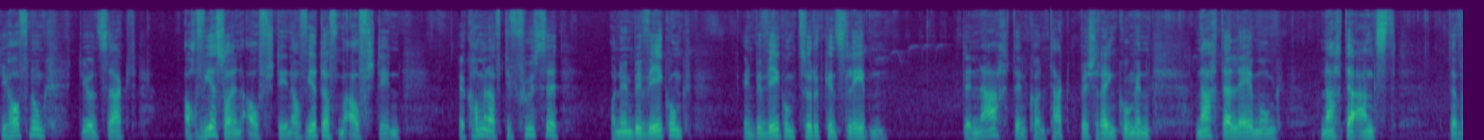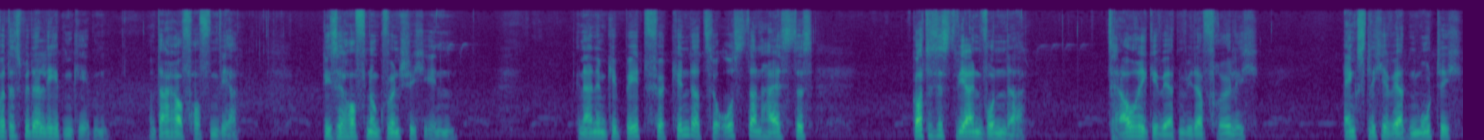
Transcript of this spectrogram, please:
Die Hoffnung, die uns sagt, auch wir sollen aufstehen, auch wir dürfen aufstehen. Wir kommen auf die Füße und in Bewegung, in Bewegung zurück ins Leben. Denn nach den Kontaktbeschränkungen, nach der Lähmung, nach der Angst, da wird es wieder Leben geben. Und darauf hoffen wir. Diese Hoffnung wünsche ich Ihnen. In einem Gebet für Kinder zu Ostern heißt es, Gottes ist wie ein Wunder. Traurige werden wieder fröhlich, Ängstliche werden mutig.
